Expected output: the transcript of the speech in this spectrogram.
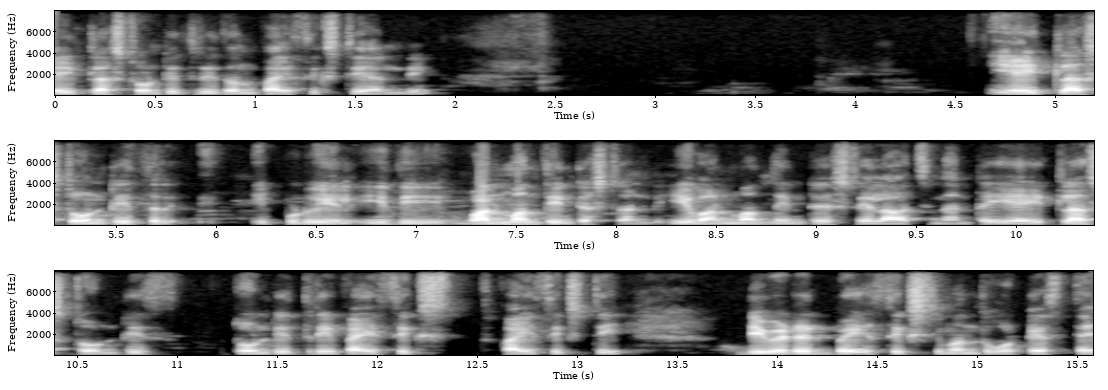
eight lakhs twenty three thousand five sixty అండి. ఎయిట్ ల్యాక్స్ ట్వంటీ త్రీ ఇప్పుడు ఇది వన్ మంత్ ఇంట్రెస్ట్ అండి. ఈ వన్ మంత్ ఇంట్రెస్ట్ ఎలా వచ్చిందంటే eight lakhs twenty twenty three five six five sixty divided by sixty month కొట్టేస్తే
